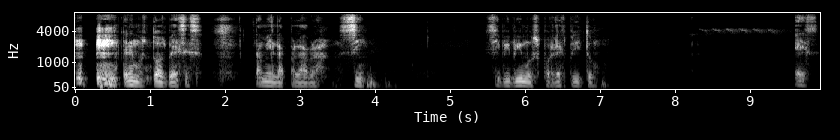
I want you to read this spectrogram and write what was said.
Tenemos dos veces también la palabra sí si vivimos por el Espíritu, es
